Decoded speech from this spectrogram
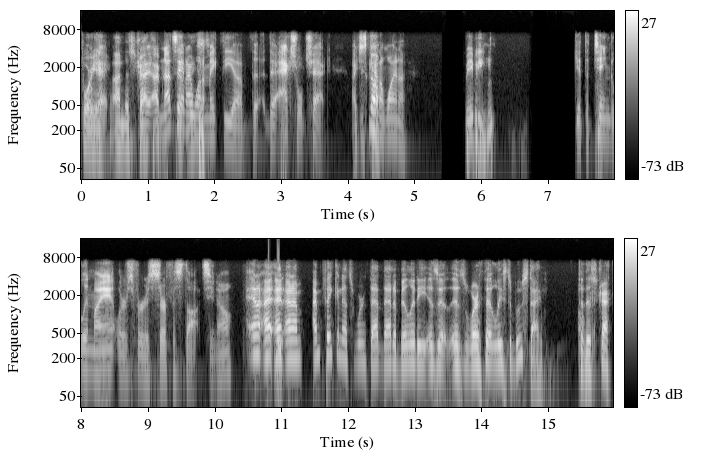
for Okay. you on this check. I'm not saying At I want to make the, uh, the the actual check. I just No. kind of want to maybe Mhm. get the tingle in my antlers for his surface thoughts. You know? and I and, and I'm I'm thinking that's worth that that ability is it is worth at least a boost die to this check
